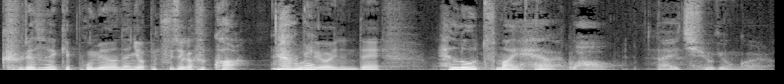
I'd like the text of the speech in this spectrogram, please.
그래서 이렇게 보면은 옆에 부제가 흑화라고 아, 네. 되어 있는데 Hello to my hell. 와우. 나의 지옥에 온걸 환영한다.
